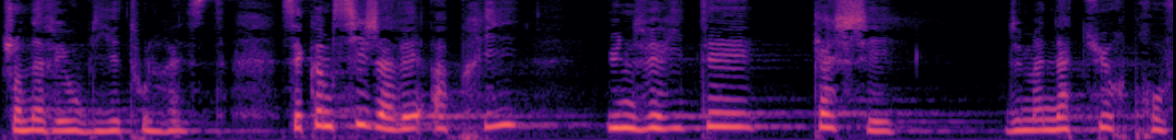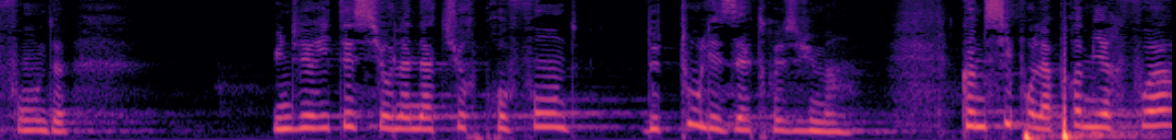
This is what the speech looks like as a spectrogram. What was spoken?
J'en avais oublié tout le reste. C'est comme si j'avais appris une vérité cachée de ma nature profonde, une vérité sur la nature profonde de tous les êtres humains, comme si pour la première fois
